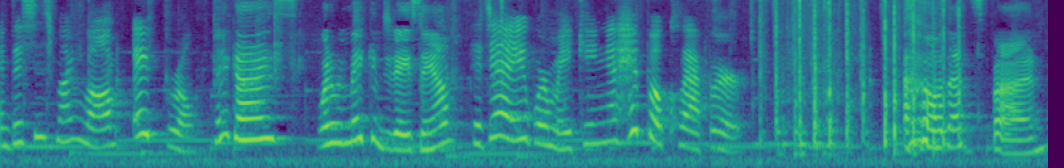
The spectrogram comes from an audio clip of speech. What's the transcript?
and this is my mom, April. Hey guys, what are we making today, Sam? Today we're making a hippo clapper. Oh, that's fun.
